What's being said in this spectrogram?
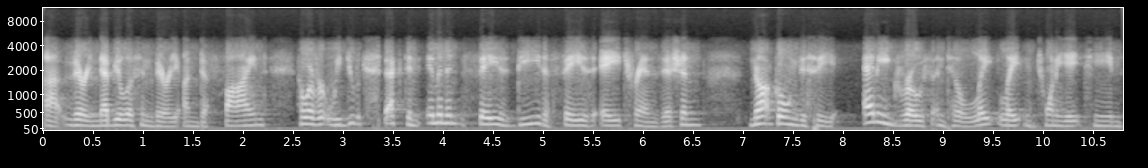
uh, very nebulous and very undefined. However, we do expect an imminent Phase D to Phase A transition. Not going to see any growth until late, late in 2018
